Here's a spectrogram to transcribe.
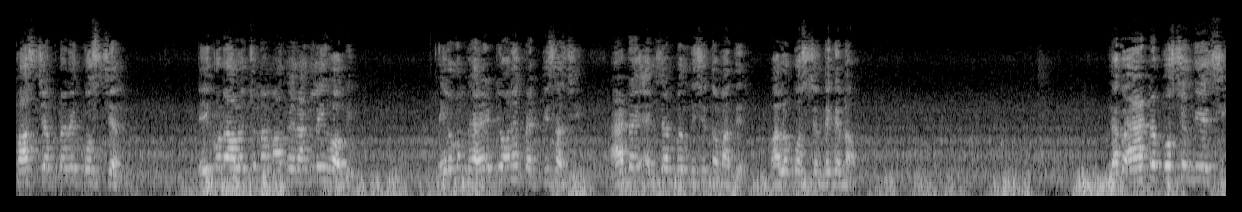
ফার্স্ট চ্যাপ্টারের কোশ্চেন এই কটা আলোচনা মাথায় রাখলেই হবে। এরকম ভ্যারাইটি অনেক প্র্যাকটিস আছে। একটা এক্সাম্পল দিচ্ছি তোমাদের। ভালো কোশ্চেন দেখে নাও। দেখো একটা কোশ্চেন দিয়েছি।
